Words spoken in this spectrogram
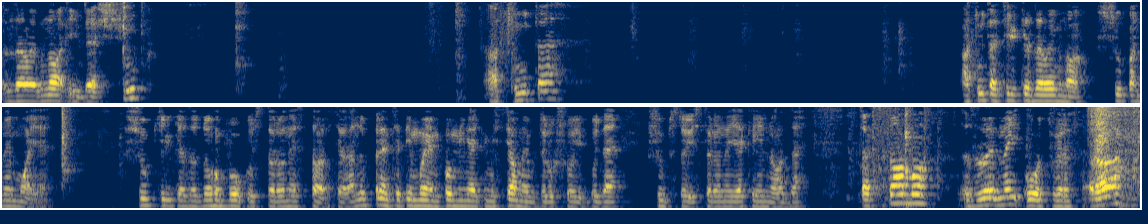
Заливна йде щуп. А тут. А тут тільки заливна, щупа немає. Щуп тільки з одного боку сторони стартера. Ну, в принципі, можемо поміняти місцями вдруг, що і буде щуп з тої сторони, який треба. Так само зливний отвір. Раз,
